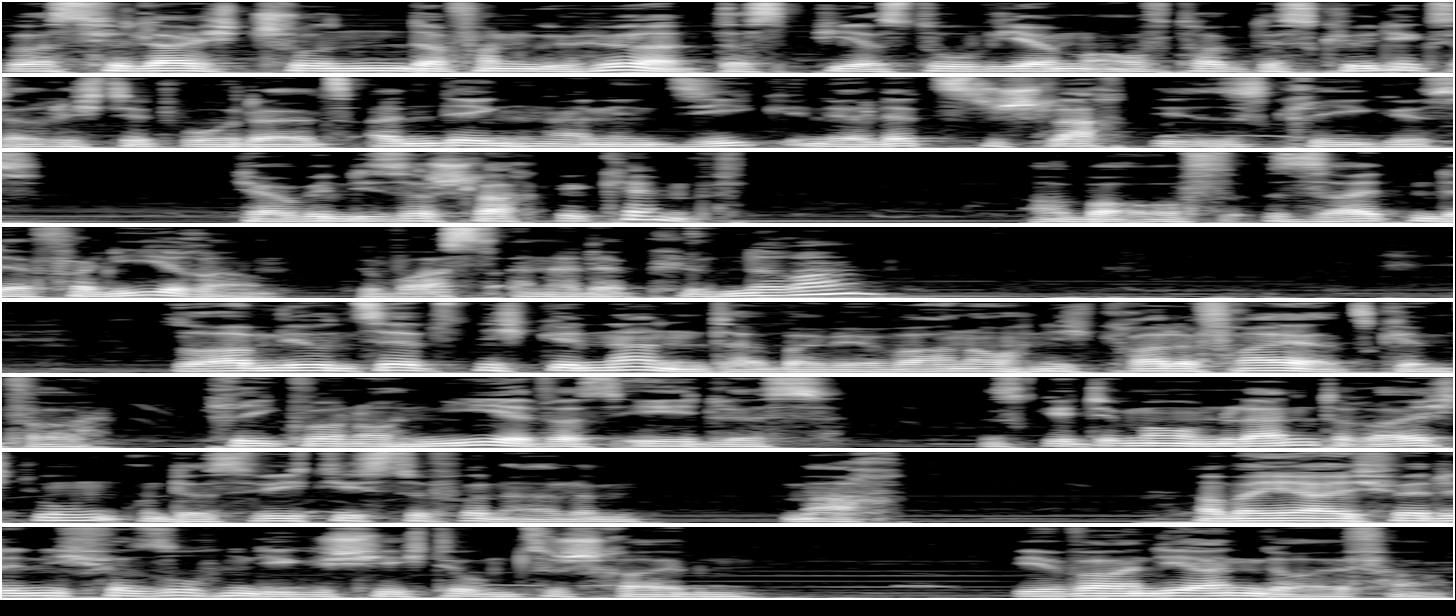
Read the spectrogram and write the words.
Du hast vielleicht schon davon gehört, dass Piastovia im Auftrag des Königs errichtet wurde, als Andenken an den Sieg in der letzten Schlacht dieses Krieges. Ich habe in dieser Schlacht gekämpft aber auf Seiten der Verlierer. Du warst einer der Plünderer? So haben wir uns selbst nicht genannt, aber wir waren auch nicht gerade Freiheitskämpfer. Krieg war noch nie etwas Edles. Es geht immer um Land, Reichtum und das Wichtigste von allem, Macht. Aber ja, ich werde nicht versuchen, die Geschichte umzuschreiben. Wir waren die Angreifer.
